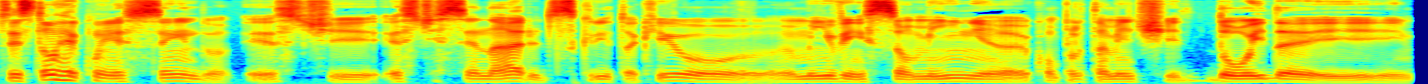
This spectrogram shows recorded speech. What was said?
Vocês estão reconhecendo este, este cenário descrito aqui, ou é uma invenção minha, completamente doida e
